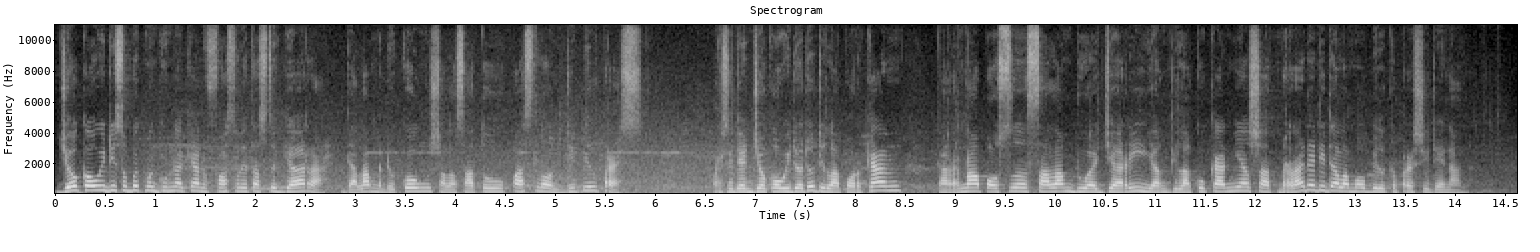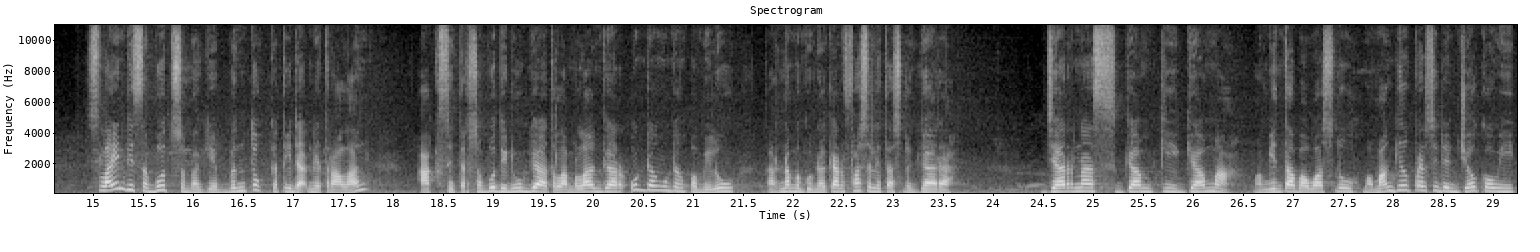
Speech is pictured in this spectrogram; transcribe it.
Jokowi disebut menggunakan fasilitas negara dalam mendukung salah satu paslon di Pilpres. Presiden Joko Widodo dilaporkan karena pose salam dua jari yang dilakukannya saat berada di dalam mobil kepresidenan. Selain disebut sebagai bentuk ketidaknetralan, aksi tersebut diduga telah melanggar Undang-Undang Pemilu karena menggunakan fasilitas negara. Jarnas Gamki Gama meminta Bawaslu memanggil Presiden Jokowi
